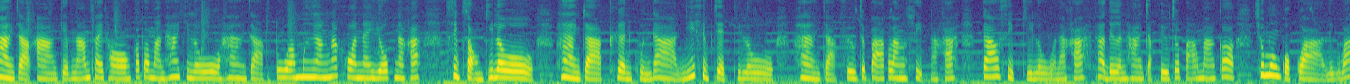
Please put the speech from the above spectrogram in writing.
ห่างจากอ่างเก็บน้ำไซทองก็ประมาณ 5 กิโล ห่างจากตัวเมืองนครนายกนะคะ 12 กิโล ห่างจากเขื่อนขุนด่าน 27 กิโล ห่างจากฟิวเจอร์พาร์คลังสิตนะคะ 90 กิโลนะคะ ถ้าเดินทางจากฟิวเจอร์พาร์คมาก็ชั่วโมงกว่าๆหรือว่า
